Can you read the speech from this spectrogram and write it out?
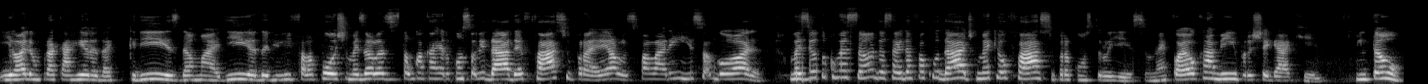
e olham para a carreira da Cris, da Maria, da Lili e falam, poxa, mas elas estão com a carreira consolidada, é fácil para elas falarem isso agora. Mas eu estou começando a sair da faculdade, como é que eu faço para construir isso? Né? Qual é o caminho para chegar aqui? Então,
